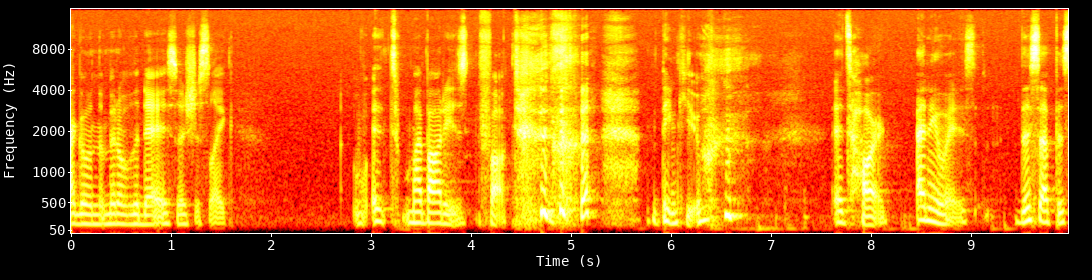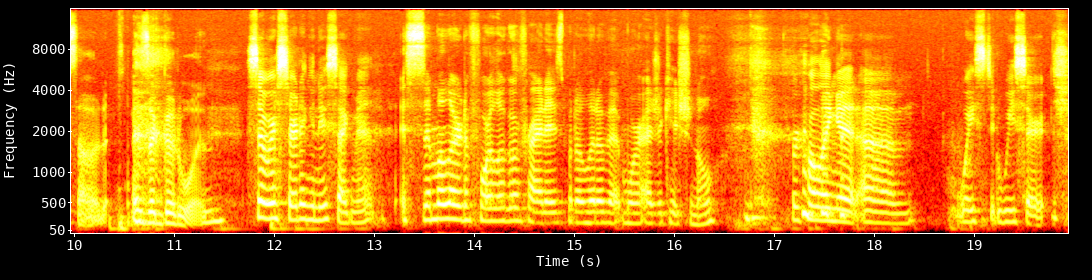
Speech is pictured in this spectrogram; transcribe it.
I go in the middle of the day, so it's just like, it's my body is fucked. Thank you. it's hard. Anyways, this episode is a good one. so we're starting a new segment. It's similar to Four Loko Fridays, but a little bit more educational. We're calling it um, Wasted Research.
